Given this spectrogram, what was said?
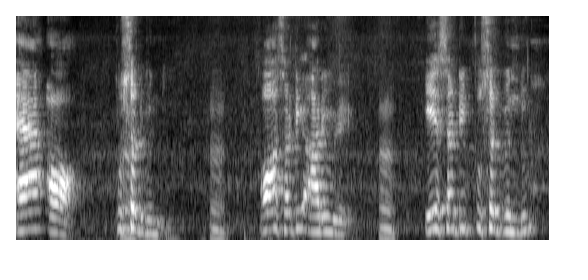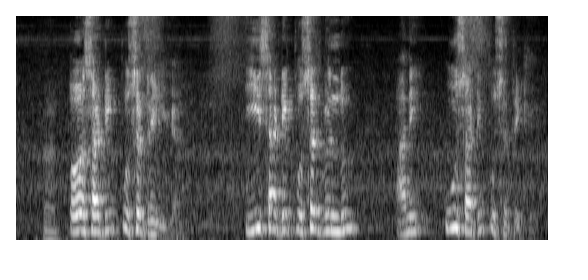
ॲ अ पुसट बिंदू अ साठी आरविळे हम्म, ए साठी पुसट बिंदू. अ साठी पुसट रेखिका ई साठी पुसट बिंदू आणि उ साठी पुसट रेखिका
